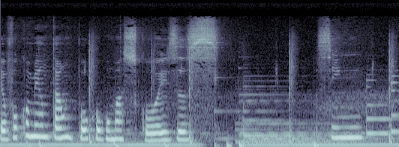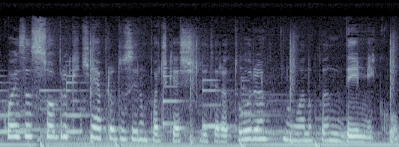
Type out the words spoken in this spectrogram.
eu vou comentar um pouco algumas coisas, assim, coisas sobre o que é produzir um podcast de literatura no ano pandêmico.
